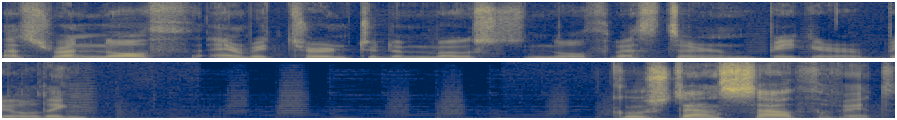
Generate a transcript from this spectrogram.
Let's run north and return to the most northwestern bigger building. Go stand south of it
